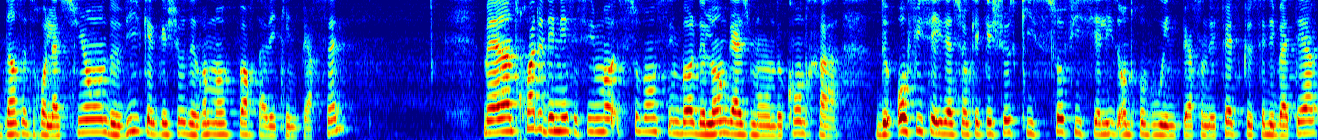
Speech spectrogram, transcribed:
dans cette relation, de vivre quelque chose de vraiment fort avec une personne. Mais un 3 de déni, c'est souvent symbole de l'engagement, de contrat, de officialisation, quelque chose qui s'officialise entre vous et une personne. Le fait que célibataire,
